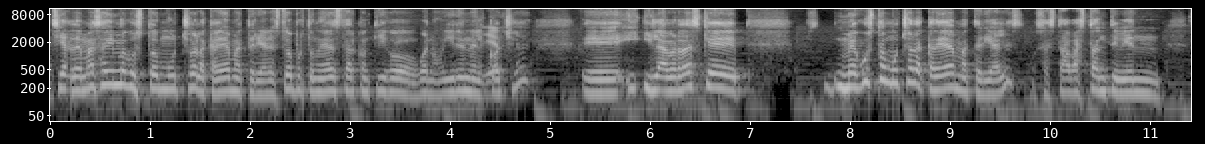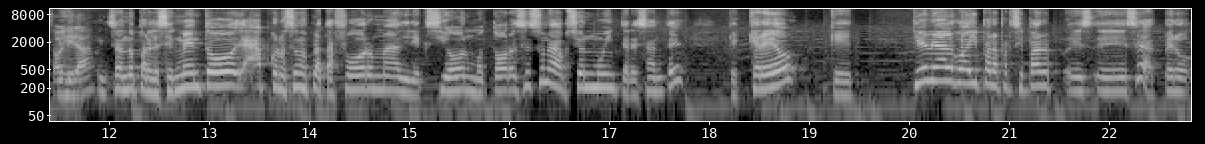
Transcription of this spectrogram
Sí, además a mí me gustó mucho la calidad de materiales. Tuve oportunidad de estar contigo, bueno, ir en el coche. Eh, y, la verdad es que me gusta mucho la calidad de materiales, o sea, está bastante bien sólida. Eh, pensando para el segmento, ya conocemos plataforma, dirección, motores, es una opción muy interesante que creo que tiene algo ahí para participar es, eh, SEAT, pero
